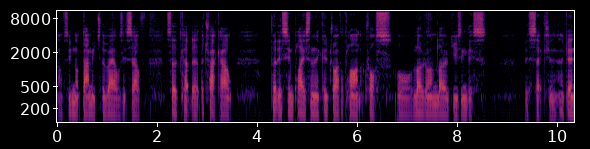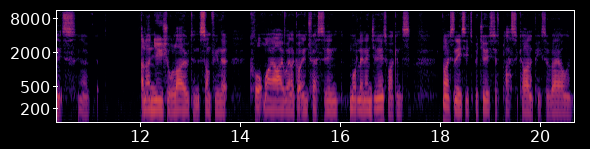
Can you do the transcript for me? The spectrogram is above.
obviously not damage the rails itself. So they'd cut the, the track out, put this in place, and they could drive the plant across or load on load using this this section. Again, it's you know an unusual load and it's something that caught my eye when I got interested in modelling engineers wagons. Nice and easy to produce, just plasticard and a piece of rail and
